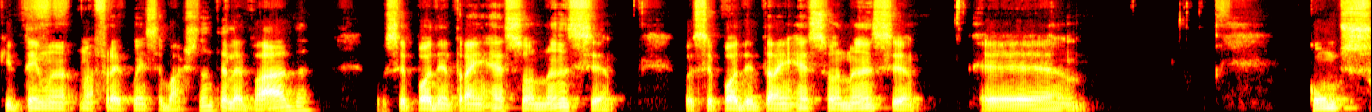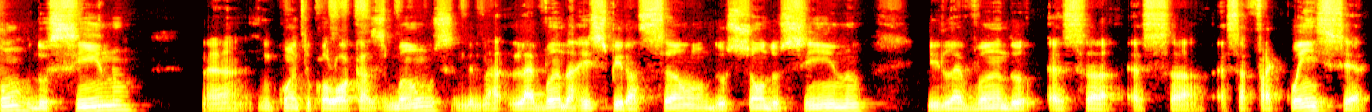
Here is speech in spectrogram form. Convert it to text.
que tem uma, uma frequência bastante elevada, você pode entrar em ressonância, você pode entrar em ressonância é, com o som do sino, né, enquanto coloca as mãos, levando a respiração do som do sino e levando essa, essa, essa frequência,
